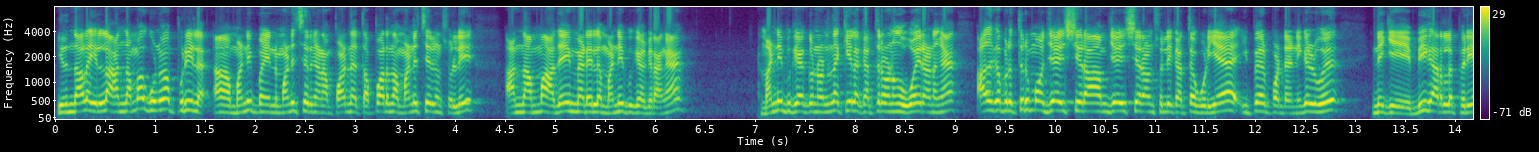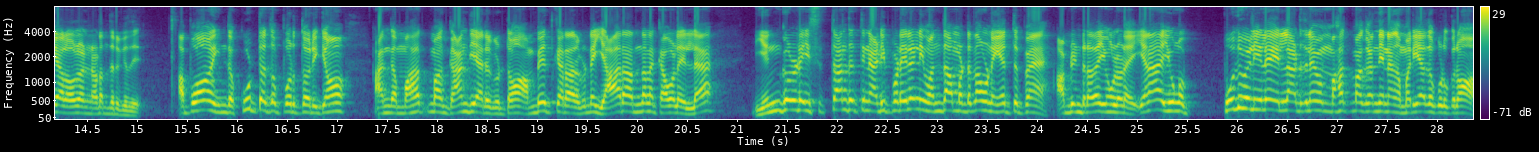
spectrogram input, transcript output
இருந்தாலும் எல்லாம் அந்த அம்மாவுக்கு குணமாக புரியல. ஆ, மன்னிப்பு என்ன மன்னிச்சிருங்க நான் பாடின தப்பாக இருந்தால் மன்னிச்சிருங்கன்னு சொல்லி அந்த அம்மா அதே மேடையில் மன்னிப்பு கேட்குறாங்க மன்னிப்பு கேட்கணும்னு தான் கீழே கத்துறவனுங்க ஓயிறானுங்க. அதுக்கப்புறம் திரும்ப ஜெய் ஸ்ரீராம் ஜெய் ஸ்ரீராம் சொல்லி கத்தக்கூடிய இப்பேற்பட்ட நிகழ்வு. இன்னைக்கு பீகாரில் பெரிய அளவில் நடந்திருக்குது. அப்போ இந்த கூட்டத்தை பொறுத்த வரைக்கும் அங்க மகாத்மா காந்தியா இருக்கட்டும் அம்பேத்கராக இருக்கட்டும் யாரா இருந்தாலும் கவலை இல்லை. எங்களுடைய சித்தாந்தத்தின் அடிப்படையில் நீ வந்தா மட்டும் தான் உன்னை ஏத்துப்பேன் அப்படின்றத இவங்களோட ஏன்னா இவங்க பொதுவெளியில எல்லா இடத்துலயும் மகாத்மா காந்தி நாங்க மரியாதை கொடுக்குறோம்.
